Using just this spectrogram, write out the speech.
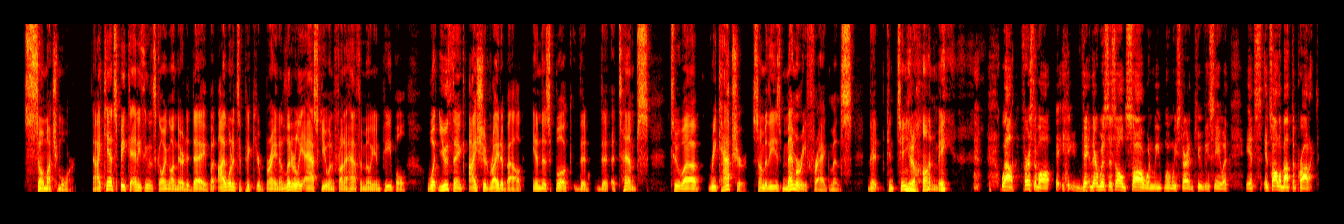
so much more. Now, I can't speak to anything that's going on there today, but I wanted to pick your brain and literally ask you in front of half a million people what you think I should write about in this book that that attempts to uh, recapture some of these memory fragments that continue to haunt me well, first of all, there was this old saw when we when we started QVC with it's it's all about the product.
